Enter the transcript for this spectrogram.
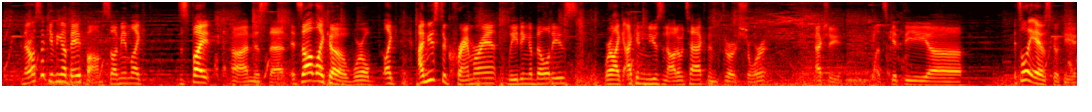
And they're also giving up A-Palm, so I mean, like, despite... Oh, I missed that. It's not like a world... Like, I'm used to Cramorant leading abilities, where, like, I can use an auto attack then throw it short. Actually, let's get the, uh... It's only Aeos Cookie.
